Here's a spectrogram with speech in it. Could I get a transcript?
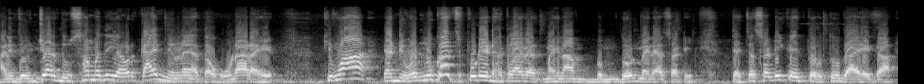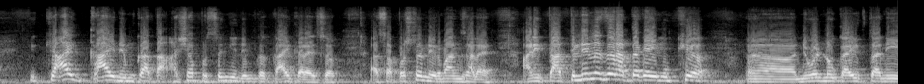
आणि दोन चार दिवसामध्ये यावर काय निर्णय आता होणार आहे? किंवा या निवडणुकाच पुढे ढकलाव्यात महिना दोन महिन्यासाठी? त्याच्यासाठी काही तरतूद आहे का? की काय काय नेमकं आता अशा प्रसंगी नेमकं काय करायचं असा प्रश्न निर्माण झाला आहे आणि तातडीनं जर आता काही मुख्य निवडणूक आयुक्तांनी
